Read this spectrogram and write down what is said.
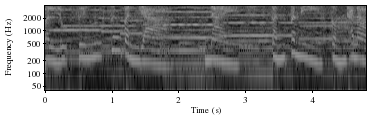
บรรลุซึ้งซึ่งปัญญาใน สันสนีสนทนา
